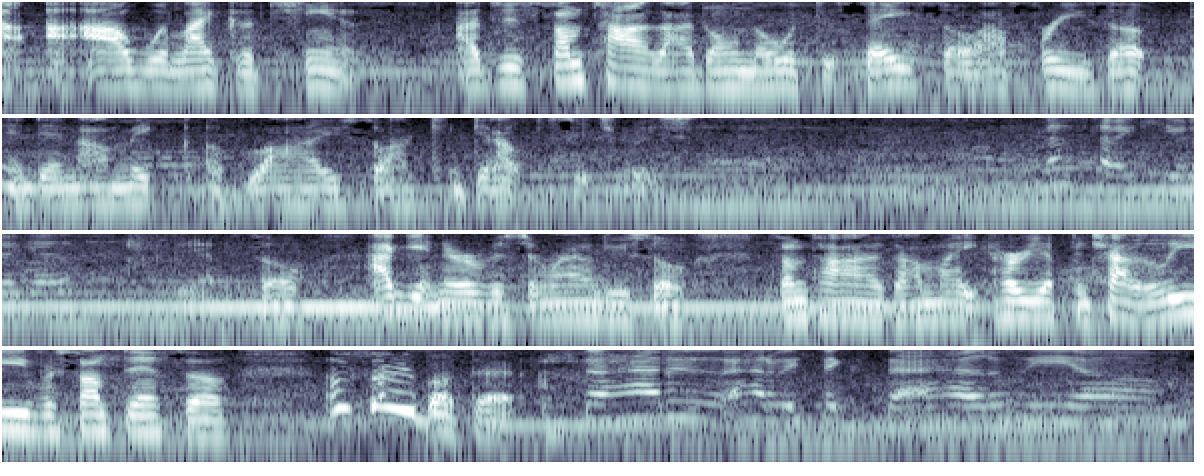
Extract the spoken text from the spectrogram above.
I, I, would like a chance. I just sometimes I don't know what to say, so I freeze up and then I make up lies so I can get out the situation. That's kind of cute, I guess. Yeah, so I get nervous around you, so sometimes I might hurry up and try to leave or something. So I'm sorry about that. So how do how do we fix that? How do we um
